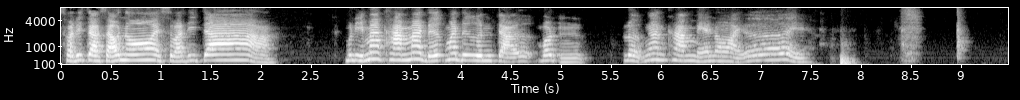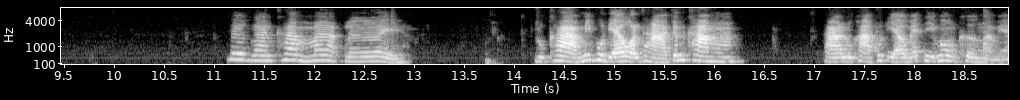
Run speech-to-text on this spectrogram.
สวัสดีจ้าสาวน้อย สวัสดีจ้ามื่อนี้มาคำมาเดึกมาดืนจ้าบนเลิกงานคำแม่น้อย เอ้ยเลิกงานค่ำมากเลย ลูกค้ามีผู้เดียวอะถาจนคำถาลูกค้าผู้เดียวแม่ตีโมงครึ่งอะแม่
